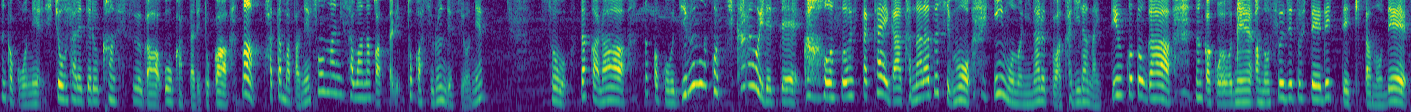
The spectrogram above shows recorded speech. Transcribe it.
なんかこうね視聴されてる関数が多かったりとかまあはたまたねそんなに差はなかったりとかするんですよね。そうだからなんかこう自分がこう力を入れて放送した回が必ずしもいいものになるとは限らないっていうことがなんかこうねあの数字として出てきたので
